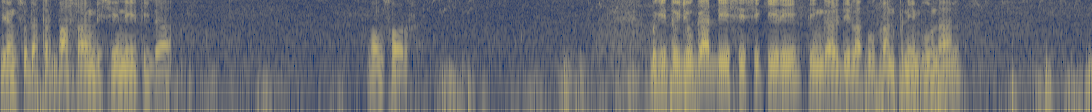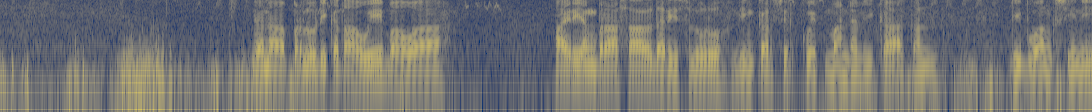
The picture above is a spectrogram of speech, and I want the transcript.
yang sudah terpasang di sini tidak longsor. Begitu juga di sisi kiri tinggal dilakukan penimbunan. Dan uh, perlu diketahui bahwa Air yang berasal dari seluruh lingkar sirkuit Mandalika akan dibuang ke sini.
